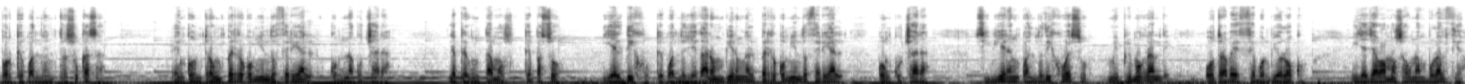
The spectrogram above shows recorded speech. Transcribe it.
porque cuando entró a su casa encontró a un perro comiendo cereal con una cuchara. Le preguntamos qué pasó y él dijo que cuando llegaron vieron al perro comiendo cereal con cuchara. Si vieran cuando dijo eso, mi primo grande otra vez se volvió loco y ya llamamos a una ambulancia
